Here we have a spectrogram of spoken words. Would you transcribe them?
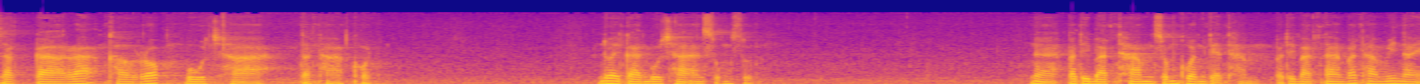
สักการะเคารพบูชาตถาคต ด้วยการบูชาอันสูงสุดนะปฏิบัติธรรมสมควรแก่ธรรม ปฏิบัติตามพระธรรมวินัย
